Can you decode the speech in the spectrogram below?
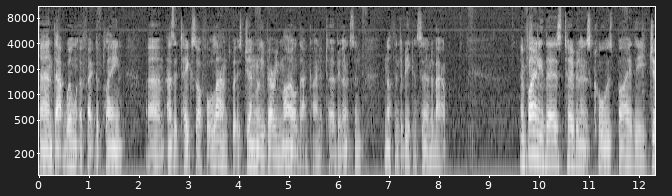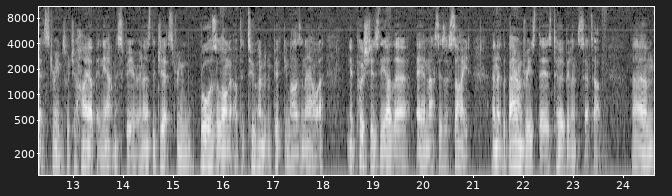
and that will affect a plane um, as it takes off or lands. But it's generally very mild, that kind of turbulence, and nothing to be concerned about. And finally, there's turbulence caused by the jet streams, which are high up in the atmosphere. And as the jet stream roars along at up to 250 miles an hour, it pushes the other air masses aside. And at the boundaries, there's turbulence set up. Um,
